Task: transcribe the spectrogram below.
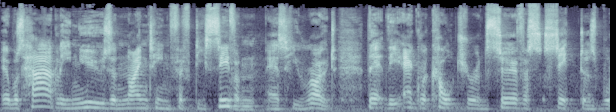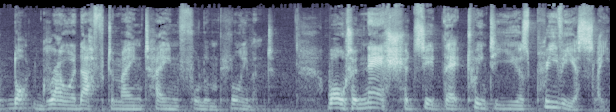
It was hardly news in 1957, as he wrote, that the agriculture and service sectors would not grow enough to maintain full employment. Walter Nash had said that 20 years previously,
